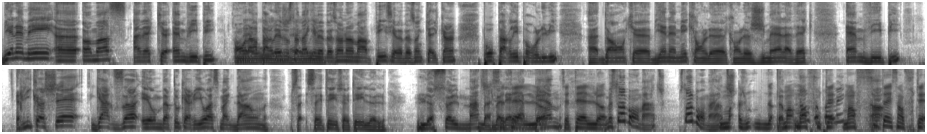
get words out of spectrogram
Bien aimé euh, Homos avec euh, MVP. On Ben en oui, parlait justement ben qu'il oui. avait besoin d'un mouthpiece, qu'il avait besoin de quelqu'un pour parler pour lui. Euh, donc, euh, bien aimé qu'on le, qu'on le jumelle avec MVP. Ricochet, Garza et Humberto Carrillo à SmackDown, ça, ça a été, ça a été le, le seul match Ben, qui valait la peine. c'était là. Mais c'est un bon match. C'est un bon match. M'en- foutais, m'en foutais, Ah. il s'en foutait.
